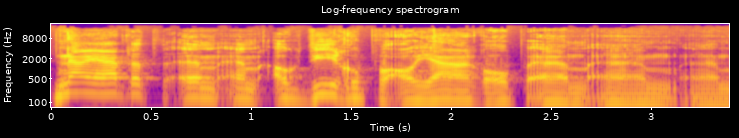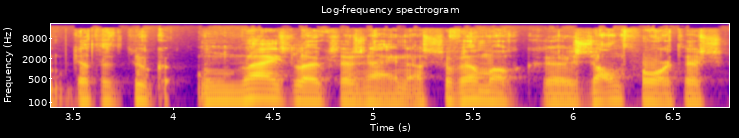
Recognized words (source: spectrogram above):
Nou ja, dat, ehm, ehm, ook die roepen we al jaren op. dat het natuurlijk onwijs leuk zou zijn... als zoveel mogelijk eh, Zandvoorters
